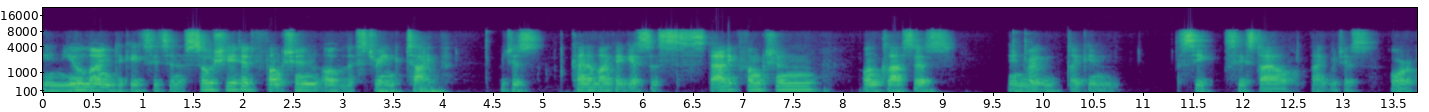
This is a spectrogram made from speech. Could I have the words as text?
in new line indicates it's an associated function of the string type, which is kind of like, I guess, a static function on classes in like in C, C style languages, or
